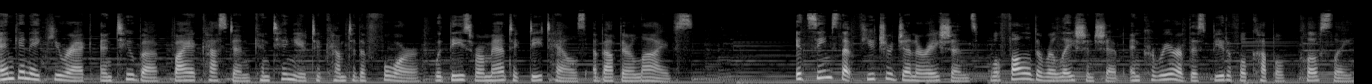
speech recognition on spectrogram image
Engin Akyurek and Tuba Büyüküstün continue to come to the fore with these romantic details about their lives. It seems that future generations will follow the relationship and career of this beautiful couple closely.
